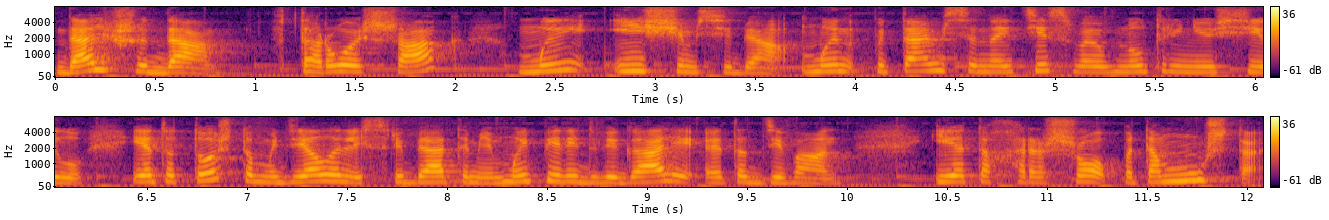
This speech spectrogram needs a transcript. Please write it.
Дальше, да, второй шаг – мы ищем себя, мы пытаемся найти свою внутреннюю силу. И это то, что мы делали с ребятами. Мы передвигали этот диван. И это хорошо, потому что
